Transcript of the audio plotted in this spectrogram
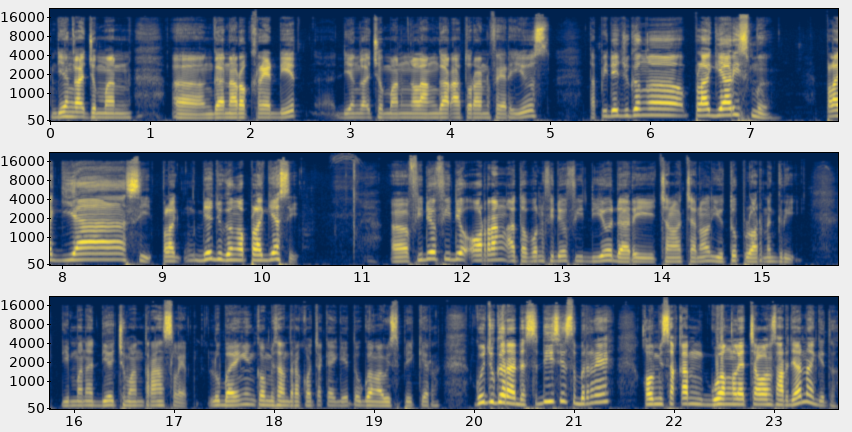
Dia nggak cuman eh, nggak uh, naruh kredit dia nggak cuman ngelanggar aturan fair tapi dia juga ngeplagiarisme. Plagiasi plag dia juga ngeplagiasi uh, video-video orang ataupun video-video dari channel-channel YouTube luar negeri di mana dia cuma translate. Lu bayangin kalau misalnya terkocak kayak gitu, gua nggak bisa pikir. Gue juga rada sedih sih sebenarnya kalau misalkan gua ngeliat calon sarjana gitu.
